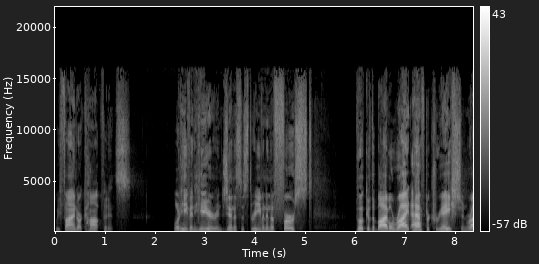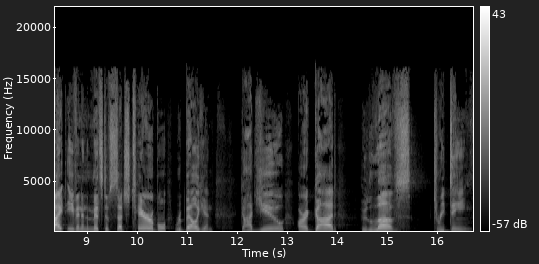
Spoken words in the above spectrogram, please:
we find our confidence. Lord, even here in Genesis 3, even in the first book of the Bible, right after creation, right even in the midst of such terrible rebellion, God, you are a God who loves to redeem.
